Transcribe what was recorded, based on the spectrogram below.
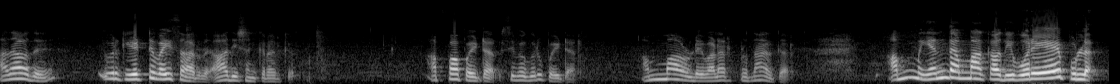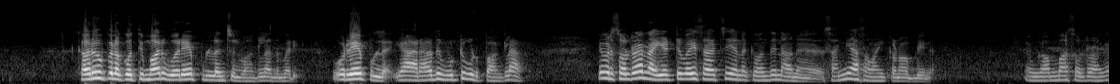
அதாவது இவருக்கு எட்டு வயசு ஆறுது ஆதிசங்கரருக்கு. அப்பா போயிட்டார் சிவகுரு போயிட்டார். அம்மாவுடைய வளர்ப்பு தான் இருக்கார். அம்மா எந்த அம்மாக்காவது ஒரே புள்ள. கருவேப்பிலை கொத்தி மாதிரி ஒரே புள்ளன்னு சொல்லுவாங்களே அந்த மாதிரி. ஒரே புள்ள. யாராவது விட்டு கொடுப்பாங்களா? இவர் சொல்கிறார் நான் எட்டு வயசாச்சு எனக்கு வந்து நான் சன்னியாசம் வாங்கிக்கணும் அப்படின்னு. இவங்க அம்மா சொல்கிறாங்க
